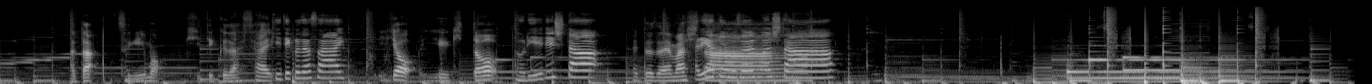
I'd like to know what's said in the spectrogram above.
また次も聞いてください。聞いてください。以上ゆうきとのりえでした。ありがとうございました。ありがとうございました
